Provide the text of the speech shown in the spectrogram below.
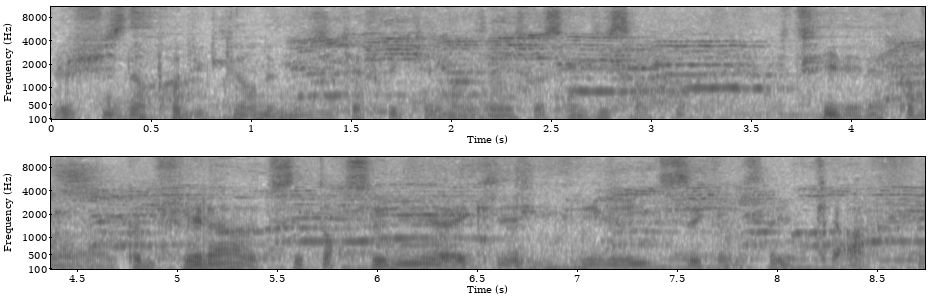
le fils d'un producteur de musique africaine dans les années 70. Tu sais, il est là comme, comme Fela, tu sais, torse nu, avec les gris-gris, tu sais, comme ça, hyper à fond.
